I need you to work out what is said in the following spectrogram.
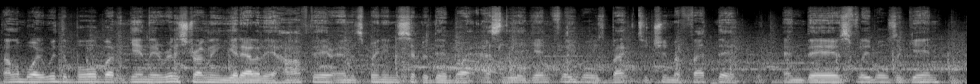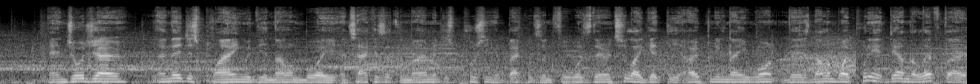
Nhulunbuy with the ball, but again, they're really struggling to get out of their half there, and it's been intercepted there by Astley again. Flea balls back to Chuma Fat there, and there's flea balls again. And Georgiou and they're just playing with the Nhulunbuy attackers at the moment, just pushing it backwards and forwards there until they get the opening they want. There's Nhulunbuy putting it down the left though,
